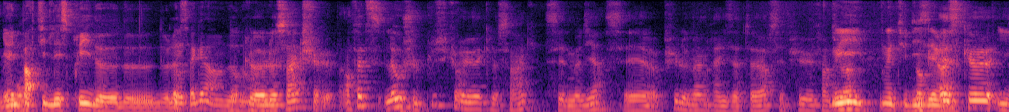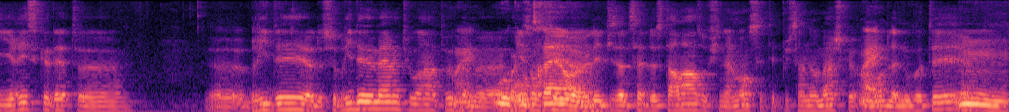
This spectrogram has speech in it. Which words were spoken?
il y a une partie de l'esprit de, de, de la Mm. saga. hein, Donc le, le 5, je suis- en fait, là où je suis le plus curieux avec le 5, c'est de me dire, c'est plus le même réalisateur, c'est plus... Tu Oui, oui, tu disais. ouais. est-ce qu'ils risquent d'être euh, euh, bridés, de se brider eux-mêmes, tu vois, un peu Ouais. comme euh, Ou au quand ils ont fait euh, euh, l'épisode 7 de Star Wars, où finalement c'était plus un hommage que vraiment Ouais. de la nouveauté Hmm.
